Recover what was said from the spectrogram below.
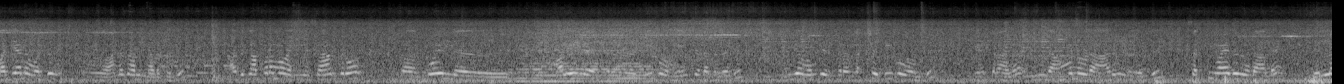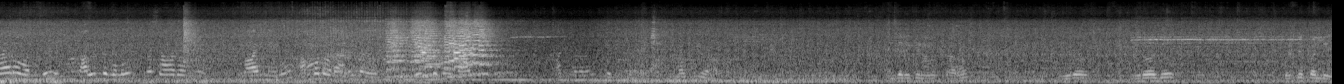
மத்தியானம் வந்து அன்னதானம் நடக்குது. அதுக்கப்புறமா இங்கே சாயந்தரம் கோயில் மலையில் இருக்கிற தீபம் ஏற்றின பிறகு இங்கே வந்து இருக்கிற லட்ச தீபம் வந்து ஏற்றுறாங்க இந்த அம்மனோட அருள் வந்து சக்தி வாய்ந்ததுனால எல்லாரும் வந்து கலந்துக்கணும் பிரசாதம் வாங்கினு அம்மனோட அருளை అందరికీ నమస్కారం. ఈరోజు ఈరోజు దొడ్డిపల్లి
